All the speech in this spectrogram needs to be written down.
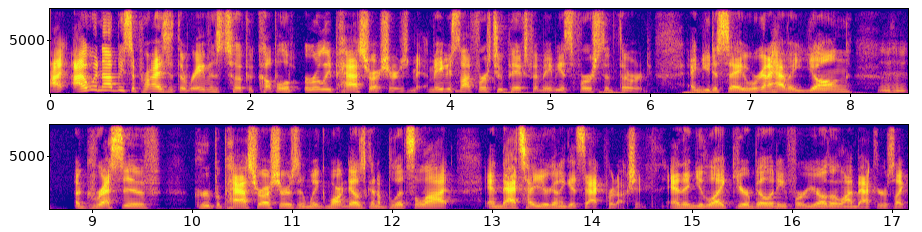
I, I would not be surprised if the Ravens took a couple of early pass rushers. Maybe it's not first two picks, but maybe it's first and third. And you just say, we're going to have a young, mm-hmm. aggressive group of pass rushers, and Wink Martindale's going to blitz a lot. And that's how you're going to get sack production. And then you like your ability for your other linebackers like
